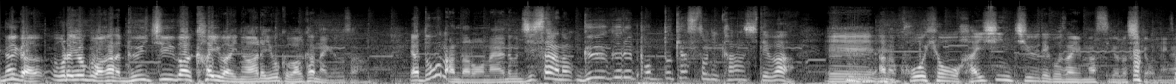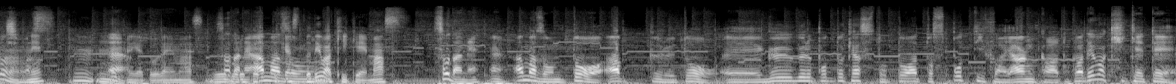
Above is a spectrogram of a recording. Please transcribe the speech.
なんか俺よくわかんない。VTuber 界隈のあれよくわかんないけどさ。いやどうなんだろうね。でも実際あの Google ポッドキャストに関してはえーうんうん。あの好評配信中でございます。よろしくお願いします。ね。うんうん。うん。ありがとうございます。そうだね。Amazon では聞けます。そうだね、うん、Amazon と Apple と、えー Google ポッドキャストとあと Spotify アンカーとかでは聞けて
